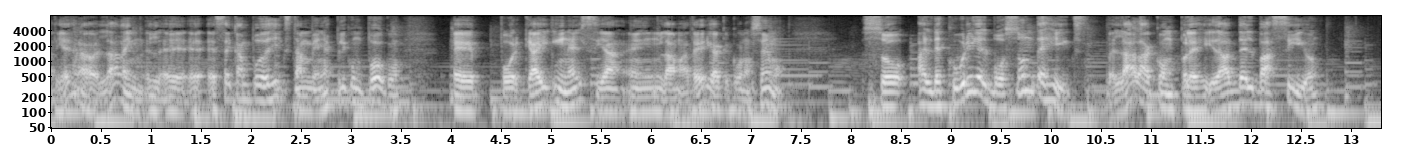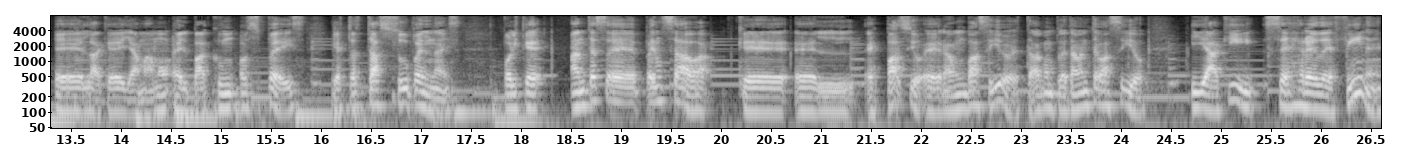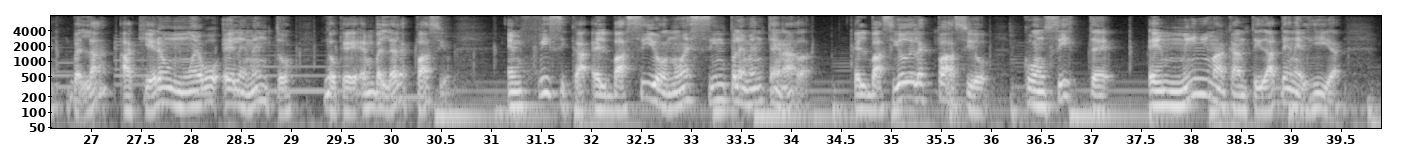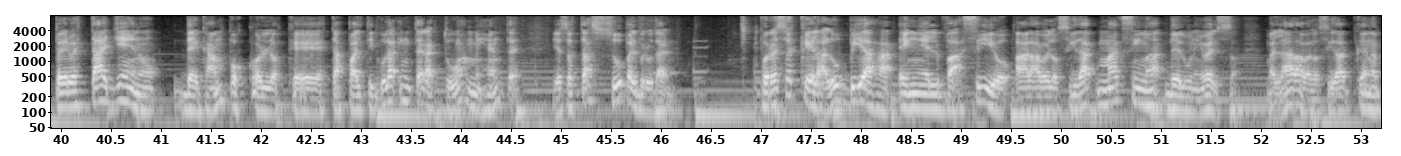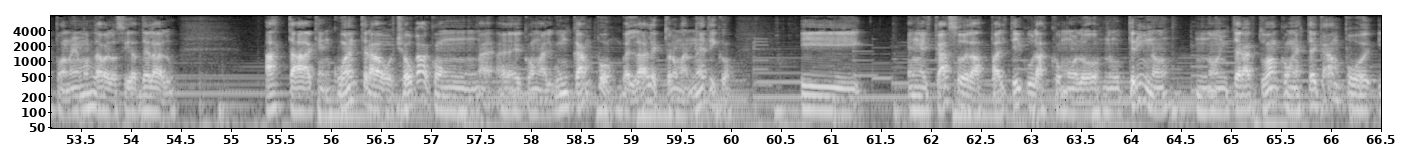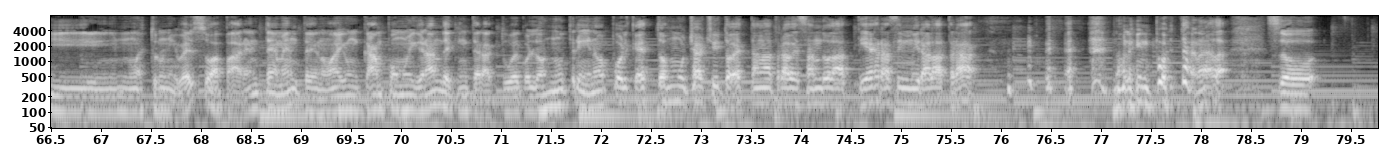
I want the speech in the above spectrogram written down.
Tierra, ¿verdad? Eh, eh, ese campo de Higgs también explica un poco eh, por qué hay inercia en la materia que conocemos. So, al descubrir el bosón de Higgs, ¿verdad? La complejidad del vacío, la que llamamos el vacuum of space, y esto está súper nice, porque antes se pensaba que el espacio era un vacío, estaba completamente vacío, y aquí se redefine, ¿verdad? Adquiere un nuevo elemento, lo que es en verdad el espacio. En física, el vacío no es simplemente nada. El vacío del espacio consiste en mínima cantidad de energía, pero está lleno de campos con los que estas partículas interactúan, mi gente. Y eso está súper brutal. Por eso es que la luz viaja en el vacío a la velocidad máxima del universo, ¿verdad? La velocidad que nos ponemos, la velocidad de la luz. Hasta que encuentra o choca con, eh, con algún campo, ¿verdad? Electromagnético. Y en el caso de las partículas como los neutrinos, no interactúan con este campo y nuestro universo aparentemente no hay un campo muy grande que interactúe con los neutrinos porque estos muchachitos están atravesando la Tierra sin mirar atrás. no les importa nada. So,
